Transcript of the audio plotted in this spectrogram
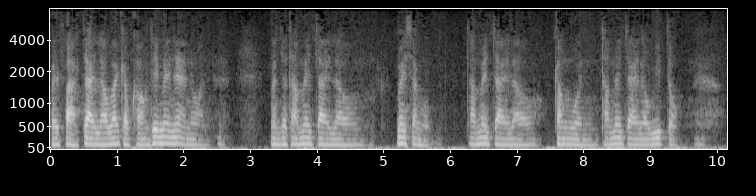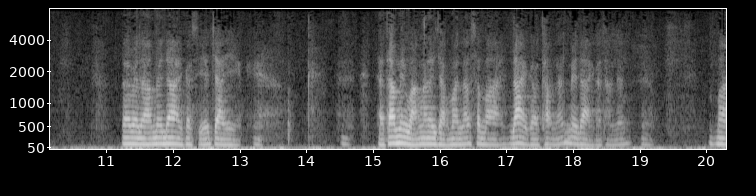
ไปฝากใจเราไว้กับของที่ไม่แน่นอน มันจะทำให้ใจเราไม่สงบทำให้ใจเรากังวลทำให้ใจเราวิตกแล้วเวลาไม่ได้ก็เสียใจอีกแต่ถ้าไม่หวังอะไรจากมันแล้วสบายได้ก็เท่านั้นไม่ได้ก็เท่านั้น มา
